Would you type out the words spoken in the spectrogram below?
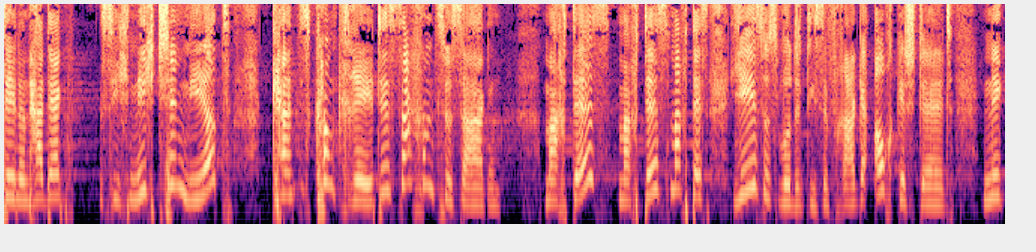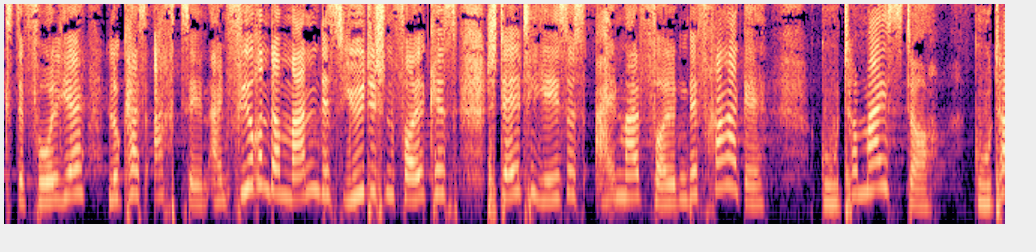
denen hat er sich nicht geniert, ganz konkrete Sachen zu sagen. Mach das, mach das, mach das. Jesus wurde diese Frage auch gestellt. Nächste Folie, Lukas 18. Ein führender Mann des jüdischen Volkes stellte Jesus einmal folgende Frage. Guter Meister, guter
